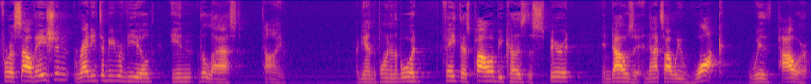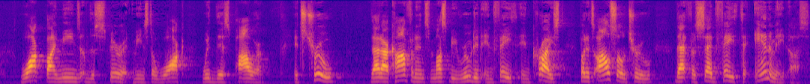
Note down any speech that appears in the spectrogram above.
for a salvation ready to be revealed in the last time. Again, the point on the board faith has power because the Spirit endows it. And that's how we walk with power. Walk by means of the Spirit means to walk with this power. It's true that our confidence must be rooted in faith in Christ, but it's also true that for said faith to animate us,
